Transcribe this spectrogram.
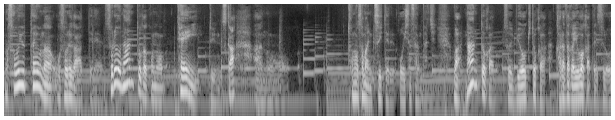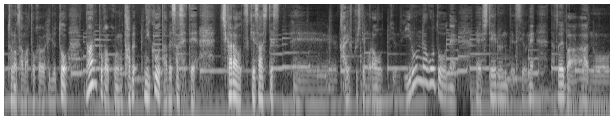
まあ、そういったような恐れがあってねそれをなんとかこの転移というんですかあの殿様についてるお医者さんたちはなんとかそういう病気とか体が弱かったりするお殿様とかがいるとなんとかこの食べ肉を食べさせて力をつけさせて、えー、回復してもらおうっていうんでいろんなことをね、えー、してるんですよね。例えばあの、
